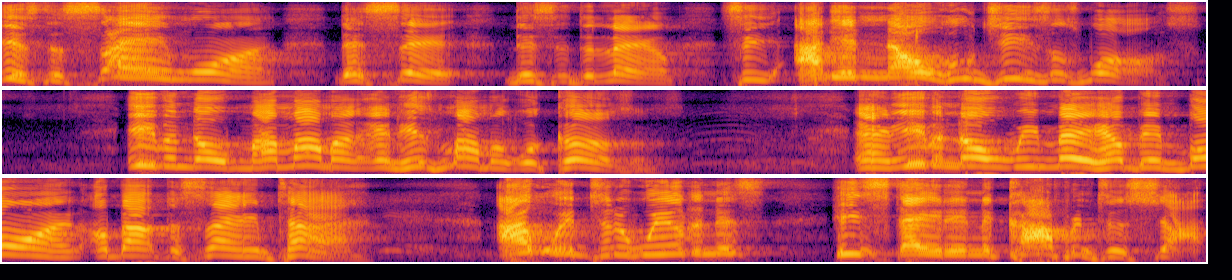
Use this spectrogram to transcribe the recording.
is the same one that said, This is the Lamb. See, I didn't know who Jesus was, even though my mama and his mama were cousins. And even though we may have been born about the same time, I went to the wilderness, he stayed in the carpenter's shop.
